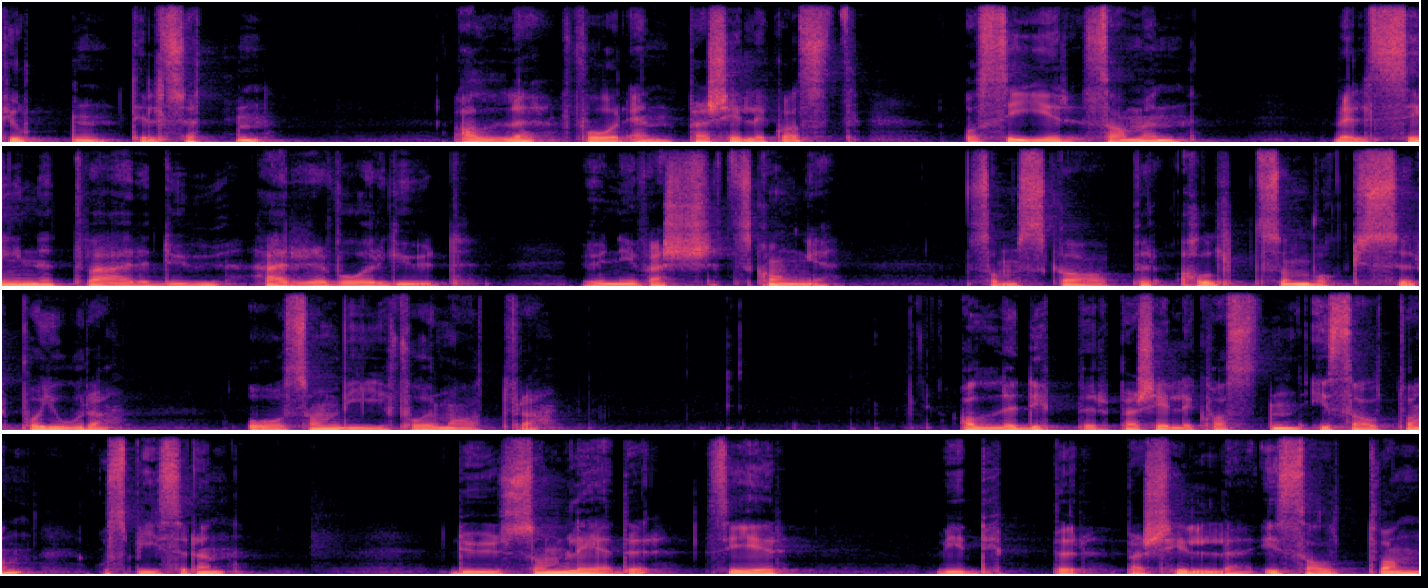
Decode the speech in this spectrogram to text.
14-17. Alle får en persillekvast og sier sammen Velsignet være du, Herre vår Gud, universets konge, som skaper alt som vokser på jorda, og som vi får mat fra. Alle dypper persillekvasten i saltvann og spiser den. Du som leder sier, vi dypper persille i saltvann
